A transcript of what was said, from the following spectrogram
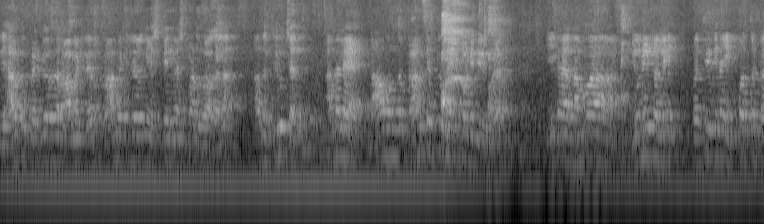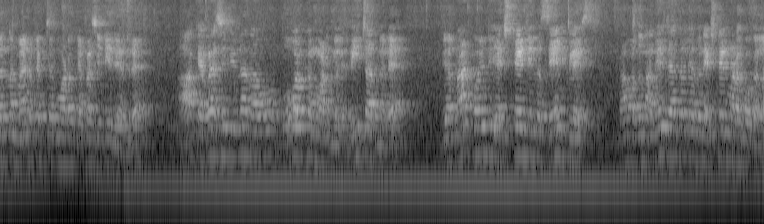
we have to procure raw material raw ಮೆಟೀರಿಯಲ್ಗೆ ಎಷ್ಟು ಇನ್ವೆಸ್ಟ್ ಮಾಡೋದು ಆಗಲ್ಲ, ಅದು ಫ್ಯೂಚರ್ ಆಮೇಲೆ ನಾವೊಂದು ಕಾನ್ಸೆಪ್ಟ್ ಇಟ್ಕೊಂಡಿದ್ದೀವಿ ಸರ್ ಈಗ ನಮ್ಮ ಯೂನಿಟ್ ಅಲ್ಲಿ ಪ್ರತಿದಿನ ಇಪ್ಪತ್ತು ಟನ್ ಮ್ಯಾನುಫ್ಯಾಕ್ಚರ್ ಮಾಡೋ ಕೆಪಾಸಿಟಿ ಇದೆ ಅಂದ್ರೆ, ಆ ಕೆಪಾಸಿಟಿನ ನಾವು ಓವರ್ಕಮ್ ಮಾಡಿದ್ಮೇಲೆ ರೀಚ್ ಆದ್ಮೇಲೆ we are not going to extend in the same place ನಾವು ಅದನ್ನ ಅದೇ ಜಾಗದಲ್ಲಿ ಅದನ್ನ ಎಕ್ಸ್ಟೆಂಡ್ ಮಾಡಕ್ ಹೋಗಲ್ಲ.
